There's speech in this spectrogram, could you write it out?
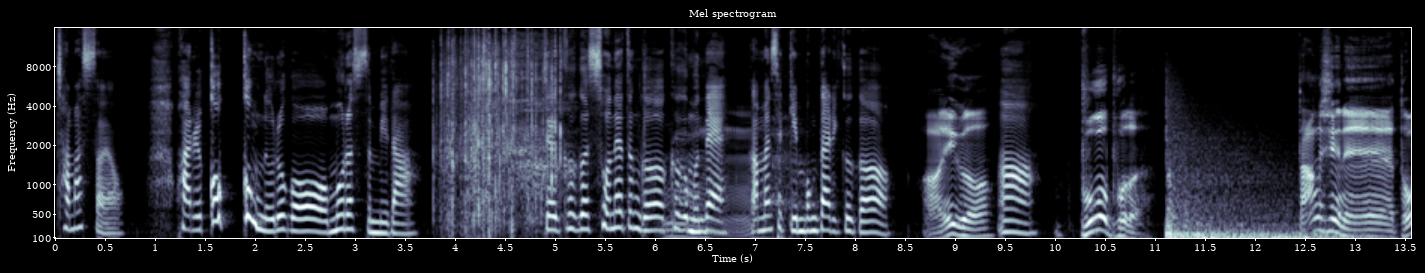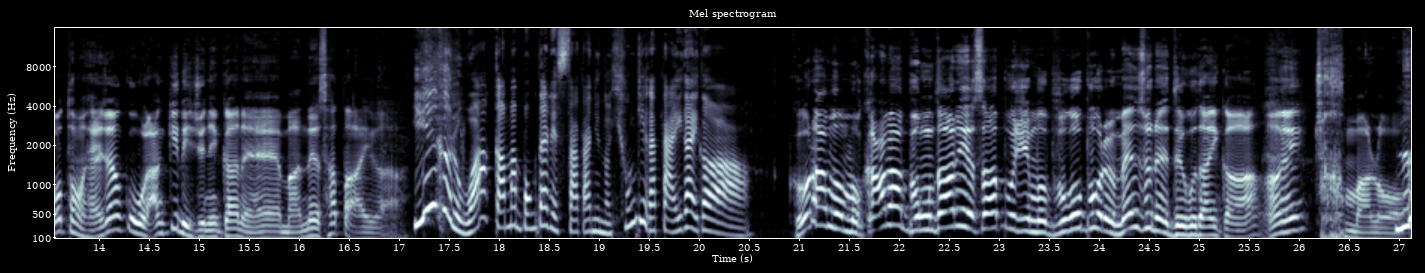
참았어요. 화를 꾹꾹 누르고 물었습니다. 저 그거 손에 든 거 그거 뭔데? 까만색 긴 봉다리 그거. 아, 이거 어. 부고포다. 당신이 도통 해장국을 안 끼리 주니까네 만내 샀다 아이가. 이거를 와 까만 봉다리에 싸다니 너 흉기 같다 아이가 이거. 그러면 뭐 까만 봉다리에 싸쁘지 뭐 부고포를 맨손에 들고 다니까. 어이? 참말로. 너무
